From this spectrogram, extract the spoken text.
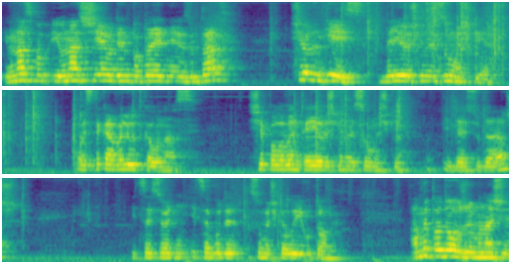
І у нас, і у нас ще один попередній результат. Ще один кейс для Юрочкиної сумочки. Ось така валютка у нас. Ще половинка Юрочкиної сумочки. Іде сюди аж. І це сьогодні, і це буде сумочка Louis Vuitton. А ми продовжуємо наші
